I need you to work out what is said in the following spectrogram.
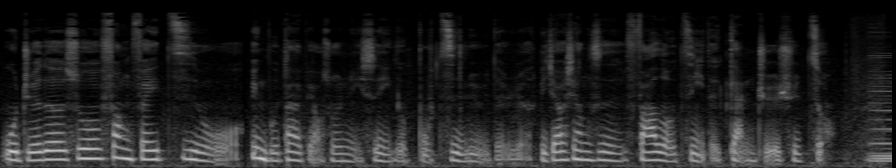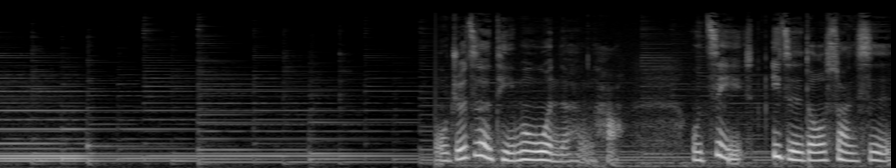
我觉得说放飞自我，并不代表说你是一个不自律的人，比较像是 follow 自己的感觉去走。我觉得这个题目问的很好，我自己一直都算是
